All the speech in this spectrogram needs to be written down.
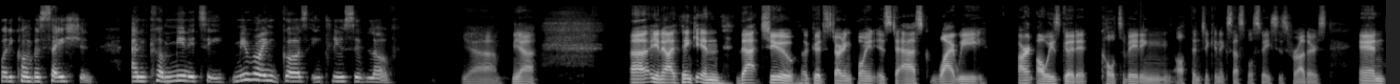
for the conversation and community, mirroring God's inclusive love. Yeah, yeah. Uh, you know, I think in that too, a good starting point is to ask why we aren't always good at cultivating authentic and accessible spaces for others. And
